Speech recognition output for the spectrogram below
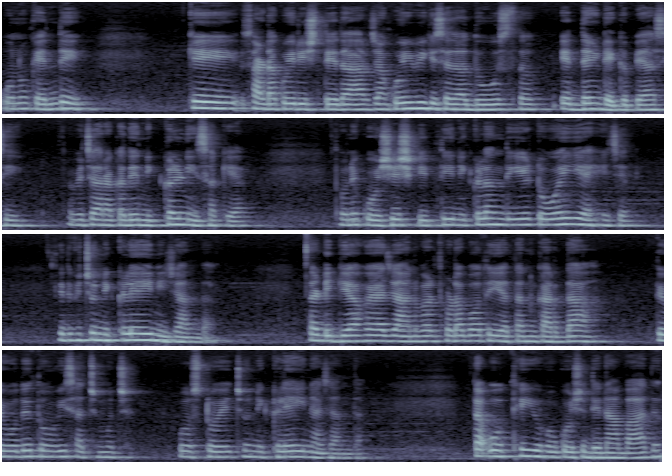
ਉਹਨੂੰ ਕਹਿੰਦੇ ਕਿ ਸਾਡਾ ਕੋਈ ਰਿਸ਼ਤੇਦਾਰ ਜਾਂ ਕੋਈ ਵੀ ਕਿਸੇ ਦਾ ਦੋਸਤ ਇਦਾਂ ਹੀ ਡਿੱਗ ਪਿਆ ਸੀ। ਵਿਚਾਰਾ ਕਦੇ ਨਿਕਲ ਨਹੀਂ ਸਕਿਆ। ਤਾਂ ਉਹਨੇ ਕੋਸ਼ਿਸ਼ ਕੀਤੀ, ਨਿਕਲਣ ਦੀ ਇਹ ਟੋਆ ਹੀ ਇਹੋ ਜਿਹਾ। ਇਹਦੇ ਵਿੱਚੋਂ ਨਿਕਲਿਆ ਹੀ ਨਹੀਂ ਜਾਂਦਾ। ਤਾਂ ਡਿੱਗਿਆ ਹੋਇਆ ਜਾਨਵਰ ਥੋੜਾ ਬਹੁਤ ਯਤਨ ਕਰਦਾ ਤੇ ਉਹਦੇ ਤੋਂ ਵੀ ਸੱਚਮੁੱਚ ਉਸ ਟੋਏ ਚੋਂ ਨਿਕਲਿਆ ਹੀ ਨਾ ਜਾਂਦਾ। ਤਾਂ ਉੱਥੇ ਹੀ ਉਹ ਕੁਝ ਦਿਨਾਂ ਬਾਅਦ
